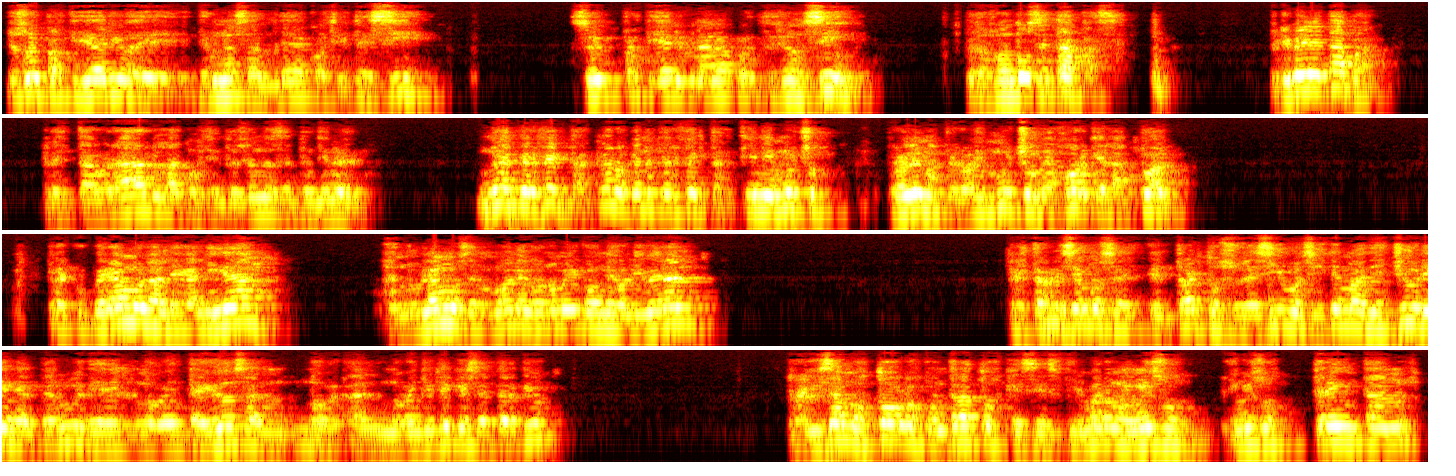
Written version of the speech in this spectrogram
Yo soy partidario de, una asamblea constituyente, sí. Soy partidario de una nueva constitución, sí. Pero son dos etapas. Primera etapa, restaurar la constitución del 79. No es perfecta, claro que no es perfecta. Tiene muchos problemas, pero es mucho mejor que la actual. Recuperamos la legalidad, anulamos el modelo económico neoliberal, restablecemos el, tracto sucesivo, el sistema de jure en el Perú, del 92 al, 93 que se perdió. Revisamos todos los contratos que se firmaron en esos, en esos 30 años.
